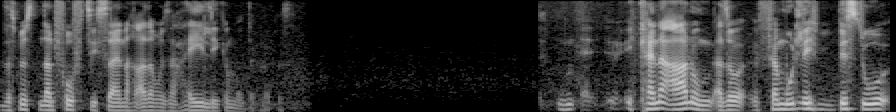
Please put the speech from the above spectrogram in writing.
Das müssten dann 50 sein nach Adam und dieser heilige Mutter Gottes. Ich, keine Ahnung, also vermutlich bist du,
